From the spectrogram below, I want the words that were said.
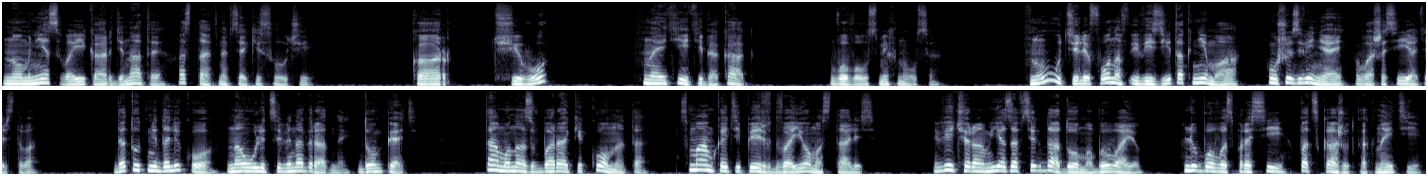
Но мне свои координаты оставь на всякий случай. Кар... чего? Найти тебя как? Вова усмехнулся. Ну, телефонов и визиток нема. Уж извиняй, ваше сиятельство. Да тут недалеко, на улице Виноградной, дом 5. Там у нас в бараке комната, с мамкой теперь вдвоем остались. Вечером я завсегда дома бываю. Любого спроси, подскажут, как найти.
